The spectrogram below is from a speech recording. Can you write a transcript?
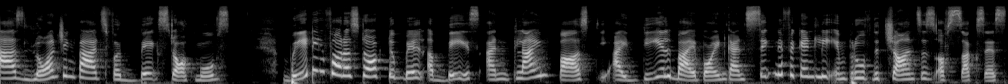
as launching pads for big stock moves. Waiting for a stock to build a base and climb past the ideal buy point can significantly improve the chances of success.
